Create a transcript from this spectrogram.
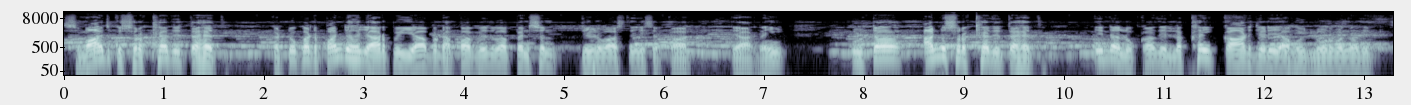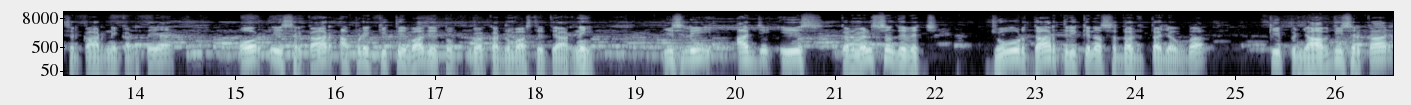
ਸਮਾਜਿਕ ਸੁਰੱਖਿਆ ਦੇ ਤਹਿਤ ਘੱਟੋ ਘੱਟ 5000 ਰੁਪਈਆ ਬੁਢਾਪਾ ਵਿਧਵਾ ਪੈਨਸ਼ਨ ਦੇਣ ਵਾਸਤੇ ਇਹ ਸਰਕਾਰ ਤਿਆਰ ਨਹੀਂ। ਉਲਟਾ ਅੰਨ ਸੁਰੱਖਿਆ ਦੇ ਤਹਿਤ ਇਹਨਾਂ ਲੋਕਾਂ ਦੇ ਲੱਖਾਂ ਹੀ ਕਾਰਡ ਜਿਹੜੇ ਆ ਉਹ ਲੋੜਵੰਦਾਂ ਦੀ ਸਰਕਾਰ ਨੇ ਕੱਢਤੇ ਆ ਔਰ ਇਹ ਸਰਕਾਰ ਆਪਣੇ ਕੀਤੇ ਵਾਅਦੇ ਤੋਂ ਪੂਰਾ ਕਰਨ ਵਾਸਤੇ ਤਿਆਰ ਨਹੀਂ। ਇਸ ਲਈ ਅੱਜ ਇਸ ਕਨਵੈਨਸ਼ਨ ਦੇ ਵਿੱਚ ਜ਼ੋਰਦਾਰ ਤਰੀਕੇ ਨਾਲ ਸੱਦਾ ਦਿੱਤਾ ਜਾਊਗਾ ਕਿ ਪੰਜਾਬ ਦੀ ਸਰਕਾਰ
